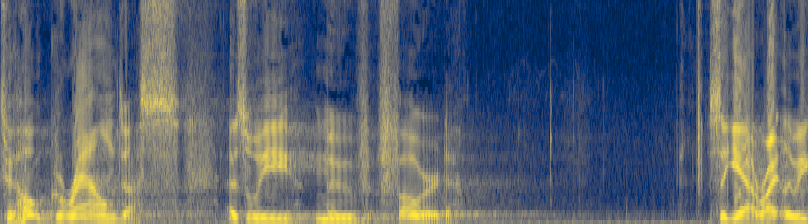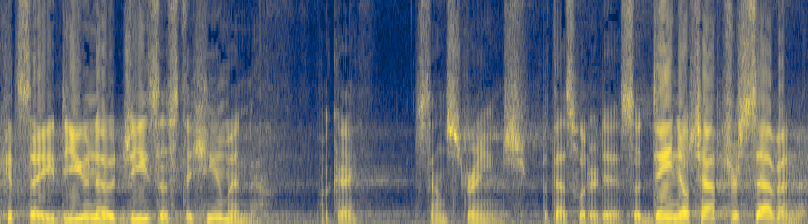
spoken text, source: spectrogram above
to help ground us as we move forward. So, yeah, rightly we could say, Do you know Jesus the human? Okay, sounds strange, but that's what it is. So, Daniel chapter 7,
